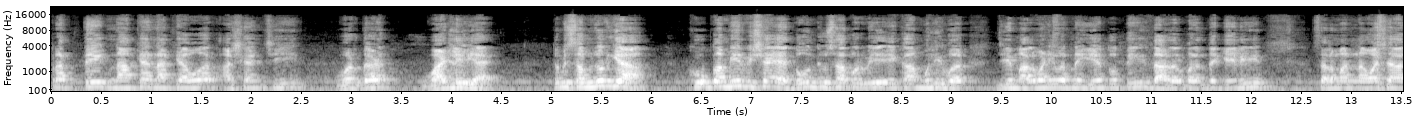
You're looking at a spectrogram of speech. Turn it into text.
प्रत्येक नाक्या नाक्यावर अशांची वर्दळ वाढलेली आहे. तुम्ही समजून घ्या खूप गंभीर विषय आहे. दोन दिवसापूर्वी एका मुलीवर जी मालवणीवरनं येत होती दादरपर्यंत गेली सलमान नावाच्या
